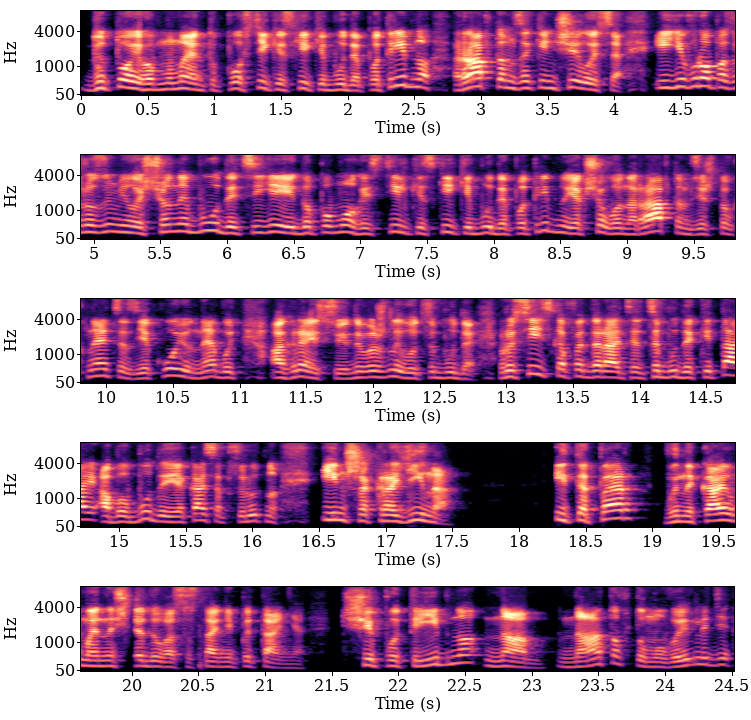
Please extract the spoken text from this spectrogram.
До того моменту, по стільки скільки буде потрібно, раптом закінчилося. І Європа зрозуміла, що не буде цієї допомоги стільки, скільки буде потрібно, якщо вона раптом зіштовхнеться з якою-небудь агресією. Неважливо, це буде Російська Федерація, це буде Китай або буде якась абсолютно інша країна. І тепер виникає у мене ще до вас останнє питання: чи потрібно нам НАТО в тому вигляді,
